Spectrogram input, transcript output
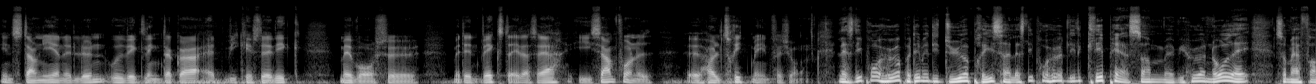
en stagnerende lønudvikling, der gør, at vi kan slet ikke med, vores, øh, med den vækst, der ellers er i samfundet, øh, holde trit med inflationen. Lad os lige prøve at høre på det med de dyre priser. Lad os lige prøve at høre et lille klip her, som øh, vi hører noget af, som er fra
